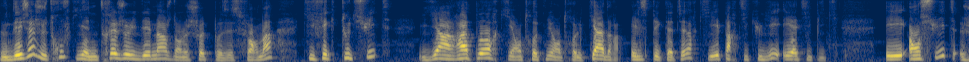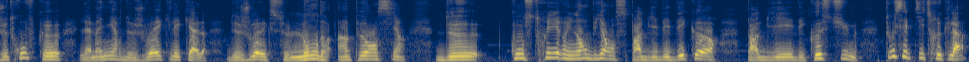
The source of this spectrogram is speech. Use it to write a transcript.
Donc déjà, je trouve qu'il y a une très jolie démarche dans le choix de poser ce format, qui fait que tout de suite, il y a un rapport qui est entretenu entre le cadre et le spectateur qui est particulier et atypique. Et ensuite, je trouve que la manière de jouer avec les cadres, de jouer avec ce Londres un peu ancien, de construire une ambiance par le biais des décors, par le biais des costumes, tous ces petits trucs-là,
